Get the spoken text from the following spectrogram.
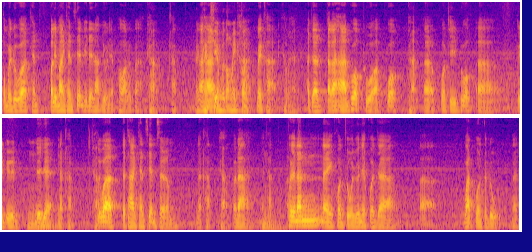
ต้องไปดูว่าแคลปริมาณแคลเซียมที่ได้รับอยู่เนี่ยพอหรือเปล่าครับครับงั้นแคลเซียมก็ต้องไม่ขาดไม่ขาดครับนะฮะอาจจะจากอาหารพวกถั่วพวกครับเอ่อโปรตีนพวกเอ่ออื่นอืมๆเยอะแยะนะครับครับ หรือว่าจะทานแคลเซียมเสริมนะครับครับก็ได้นะครับอืมเพราะฉะนั้นในคนสูงอายุเนี่ยควรจะเอ่อ วัดมวลกระดูกนะ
